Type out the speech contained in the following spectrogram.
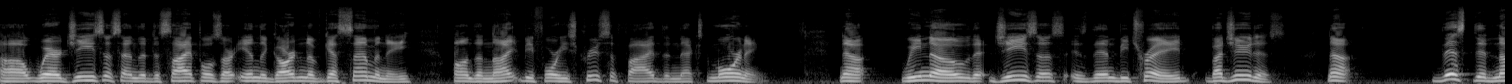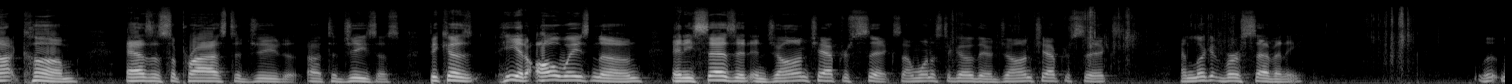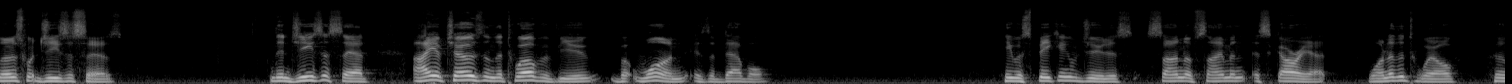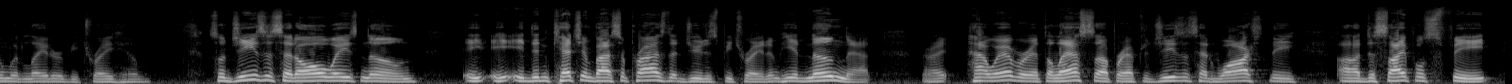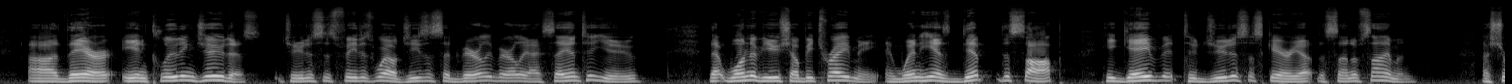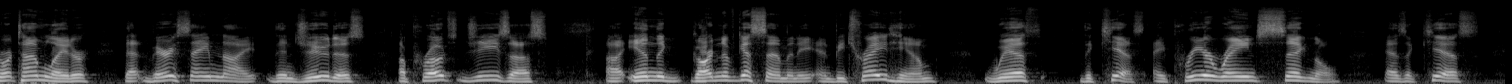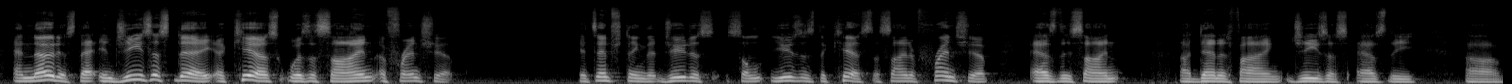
uh, where Jesus and the disciples are in the Garden of Gethsemane on the night before he's crucified the next morning. Now, we know that Jesus is then betrayed by Judas. Now, this did not come as a surprise to, Judas, uh, to Jesus because he had always known, and he says it in John chapter 6. I want us to go there, John chapter 6, and look at verse 70. Notice what Jesus says. Then Jesus said, I have chosen the twelve of you, but one is a devil. He was speaking of Judas, son of Simon Iscariot, one of the twelve, whom would later betray him. So Jesus had always known, he didn't catch him by surprise that Judas betrayed him. He had known that. All right. However, at the Last Supper, after Jesus had washed the uh, disciples' feet uh, there, including Judas, Judas's feet as well. Jesus said, Verily, verily, I say unto you, that one of you shall betray me. And when he has dipped the sop, he gave it to Judas Iscariot, the son of Simon. A short time later, that very same night, then Judas approached Jesus uh, in the Garden of Gethsemane and betrayed him with the kiss, a prearranged signal as a kiss. And notice that in Jesus' day, a kiss was a sign of friendship. It's interesting that Judas uses the kiss, a sign of friendship, as the sign identifying Jesus as the uh, uh,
